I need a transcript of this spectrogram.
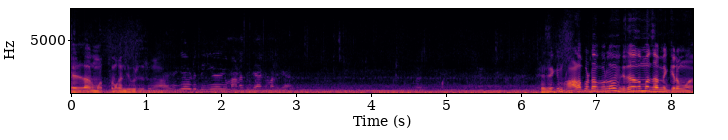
எல்லாரும் மொத்தமாக கஞ்சி குடிச்சிருக்காங்க எதுக்கு மாலைப்பட்ட பிறகு விதவிதமாக சமைக்கிறோமா?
